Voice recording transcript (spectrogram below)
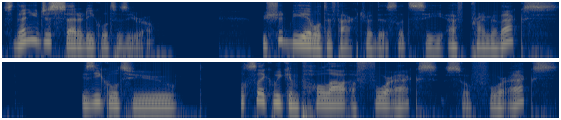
So then you just set it equal to 0. We should be able to factor this. Let's see, f prime of x is equal to, looks like we can pull out a 4x. So 4x,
